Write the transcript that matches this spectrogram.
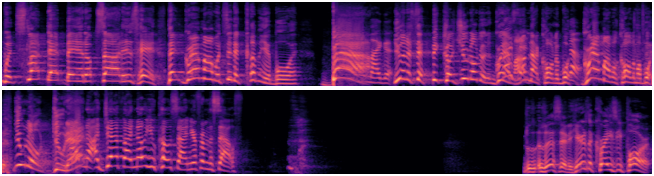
would slap that man upside his head. That grandma would say, "Come here, boy." Bow. Oh, my God. You understand? Because you don't do it. Grandma, Listen. I'm not calling him a boy. No. Grandma will call him a boy. You don't do I that. know, Jeff, I know you co-sign. You're from the South. Listen, here's the crazy part.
